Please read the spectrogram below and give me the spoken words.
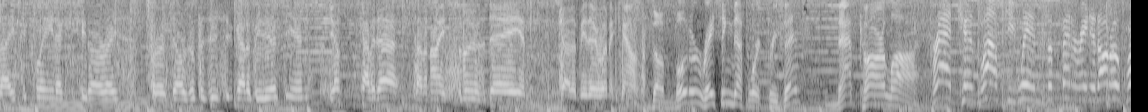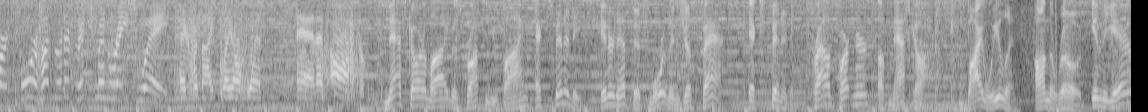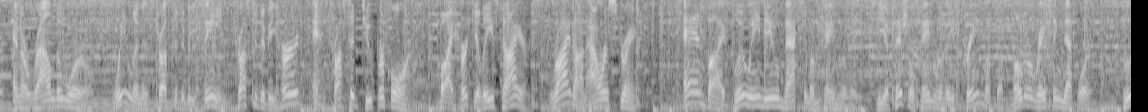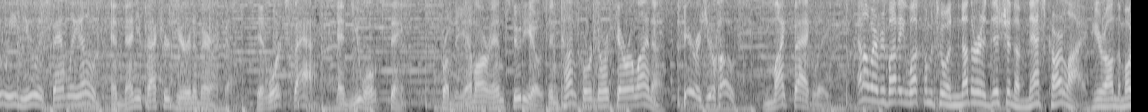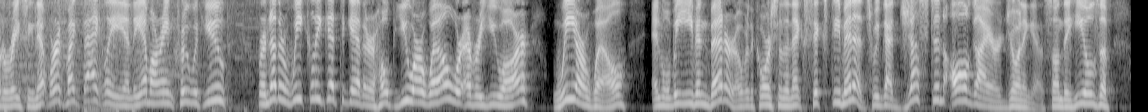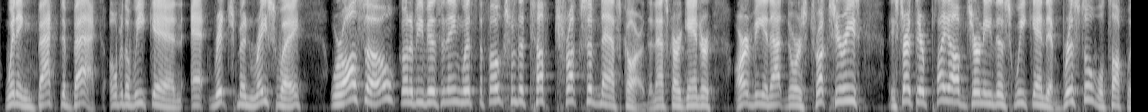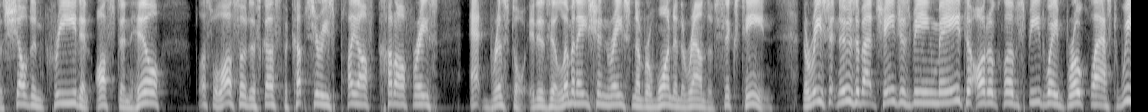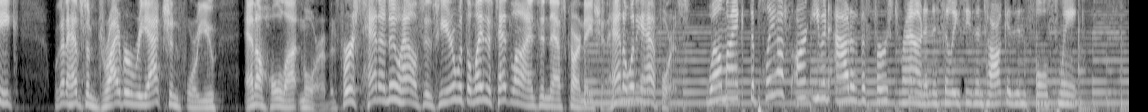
Nice and clean, execute our race. Put ourselves in position, got to be there at the end. Yep, copy that. Have a nice, smooth day and try to be there when it counts. The Motor Racing Network presents NASCAR Live. Brad Keselowski wins the Federated Auto Parts 400 at Richmond Raceway. Heck of a night, playoff win. Man, that's awesome. NASCAR Live is brought to you by Xfinity, internet that's more than just fast. Xfinity, proud partner of NASCAR. By Whelen, on the road, in the air, and around the world. Whelen is trusted to be seen, trusted to be heard, and trusted to perform. By Hercules Tires, ride on our strength. And by Blue Emu Maximum Pain Relief, the official pain relief cream of the Motor Racing Network. Blue Emu is family owned and manufactured here in America. It works fast, and you won't stink. From the MRN studios in Concord, North Carolina, here is your host, Mike Bagley. Hello, everybody. Welcome to another edition of NASCAR Live here on the Motor Racing Network. Mike Bagley and the MRN crew with you for another weekly get together. Hope you are well wherever you are. We are well and will be even better over the course of the next 60 minutes. We've got Justin Allgaier joining us on the heels of winning back to back over the weekend at Richmond Raceway. We're also going to be visiting with the folks from the Tough Trucks of NASCAR, the NASCAR Gander RV and Outdoors Truck Series. They start their playoff journey this weekend at Bristol. We'll talk with Sheldon Creed and Austin Hill. Plus, we'll also discuss the Cup Series playoff cutoff race at Bristol. It is elimination race number one in the round of 16. The recent news about changes being made to Auto Club Speedway broke last week. We're going to have some driver reaction for you and a whole lot more. But first, Hannah Newhouse is here with the latest headlines in NASCAR Nation. Hannah, what do you have for us? Well, Mike, the playoffs aren't even out of the first round, and the silly season talk is in full swing.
